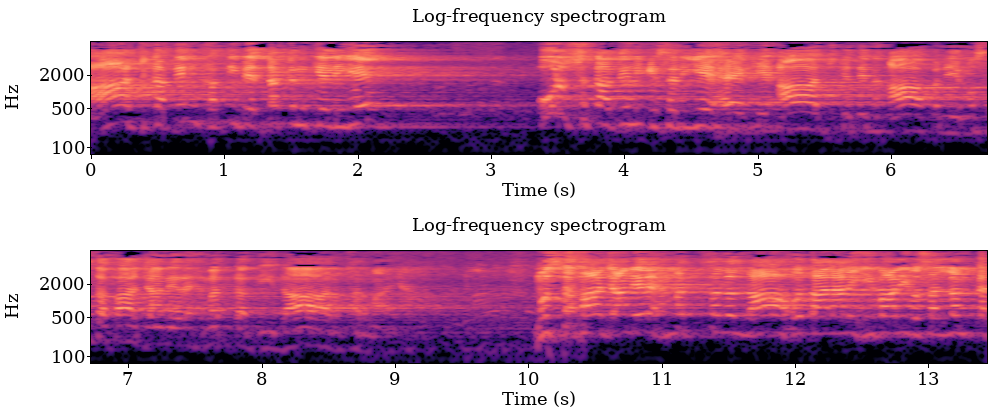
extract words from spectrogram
आज का दिन खतीब दकन के लिए, उर्स का दिन इसलिए है कि आज के दिन आपने मुस्तफ़ा जाने रहमत का दीदार फरमाया। मुस्तफ़ा जान रहमत सल्लल्लाहु अलैहि वसल्लम का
